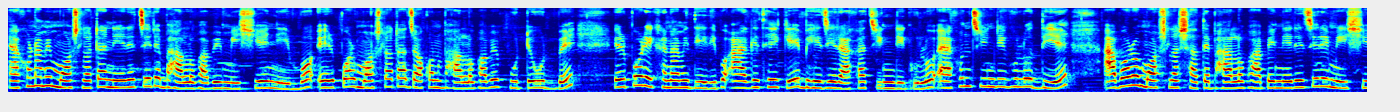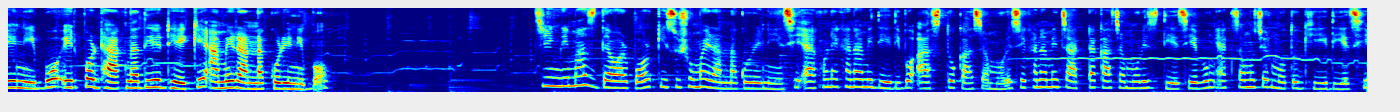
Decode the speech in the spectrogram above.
এখন আমি মশলাটা নেড়ে চেড়ে ভালোভাবে মিশিয়ে নিব। এরপর মশলাটা যখন ভালোভাবে ফুটে উঠবে, এরপর এখানে আমি দিয়ে দিব আগে থেকে ভেজে রাখা চিংড়িগুলো। এখন চিংড়িগুলো দিয়ে আবারও মশলার সাথে ভালোভাবে নেড়ে চেড়ে মিশিয়ে নিব। এরপর ঢাকনা দিয়ে ঢেকে আমি রান্না করে নিব। দিব চিংড়ি মাছ দেওয়ার পর কিছু সময় রান্না করে নিয়েছি। এখন এখানে আমি দিয়ে দিব আস্ত কাঁচামরিচ। এখানে আমি চারটা কাঁচামরিচ দিয়েছি এবং এক চামচের মতো ঘি দিয়েছি।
